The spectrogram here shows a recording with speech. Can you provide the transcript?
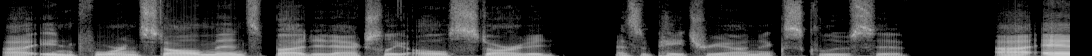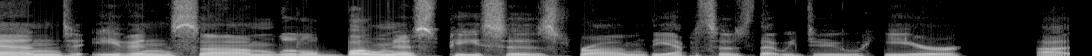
uh, in four installments, but it actually all started as a Patreon exclusive. Uh, and even some little bonus pieces from the episodes that we do here. Uh,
